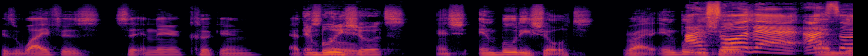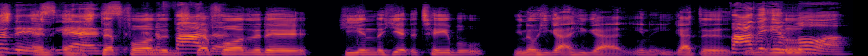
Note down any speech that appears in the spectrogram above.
His wife is sitting there cooking at the And booty shorts. and she, in booty shorts, right? In booty I shorts. I saw that. I and saw the, this. And, yes. and the stepfather, And the, the stepfather there. He in the he at the table. You know, he got he got you know he got the you know, Father-in-law,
